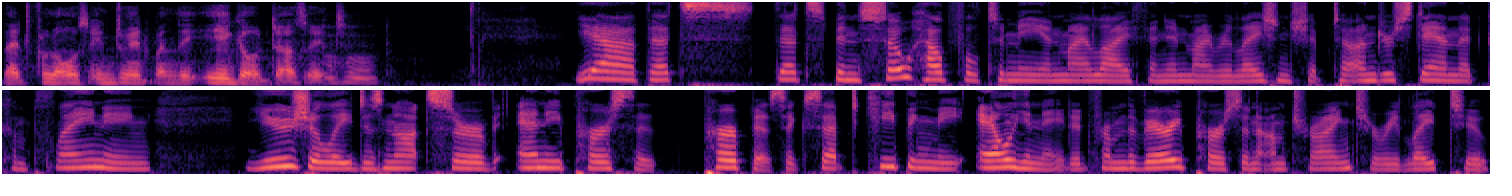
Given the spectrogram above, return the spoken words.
that flows into it when the ego does it. Mm-hmm. Yeah, that's that's been so helpful to me in my life and in my relationship to understand that complaining usually does not serve any person purpose except keeping me alienated from the very person I'm trying to relate to.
